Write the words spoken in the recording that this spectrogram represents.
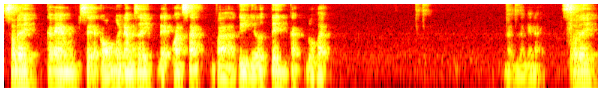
Sau đây, các em sẽ có 15 giây để quan sát và ghi nhớ tên các đồ vật ra ngày này. Sau đây,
